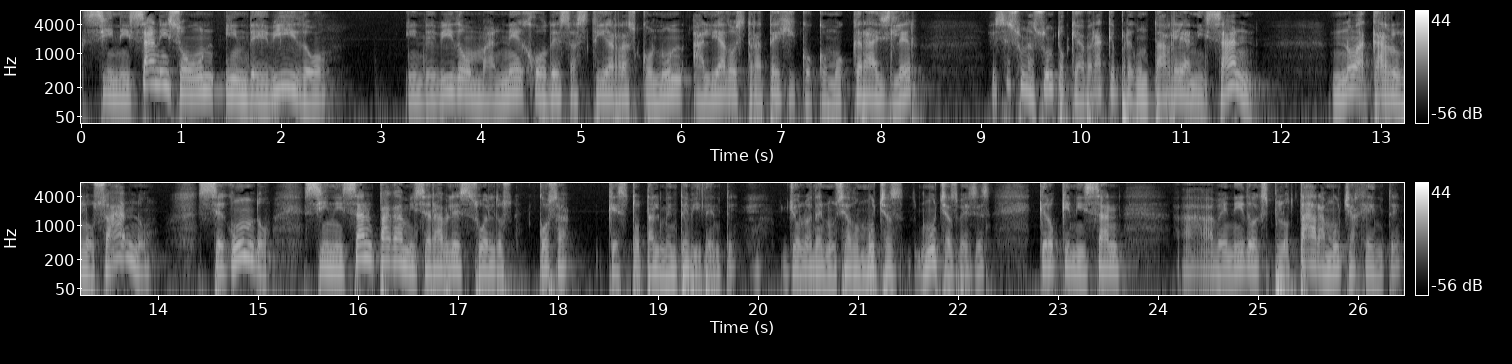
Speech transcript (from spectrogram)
si Nissan hizo un indebido, indebido manejo de esas tierras con un aliado estratégico como Chrysler, ese es un asunto que habrá que preguntarle a Nissan, no a Carlos Lozano. Segundo, si Nissan paga miserables sueldos, cosa que es totalmente evidente, yo lo he denunciado muchas, muchas veces, creo que Nissan ha venido a explotar a mucha gente,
